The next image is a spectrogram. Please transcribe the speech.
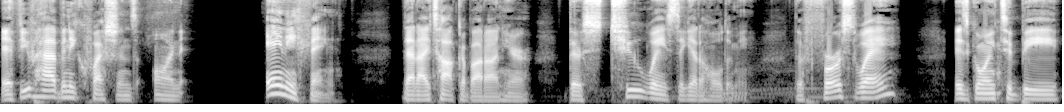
If you have any questions on anything that I talk about on here, there's two ways to get a hold of me. The first way is going to be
